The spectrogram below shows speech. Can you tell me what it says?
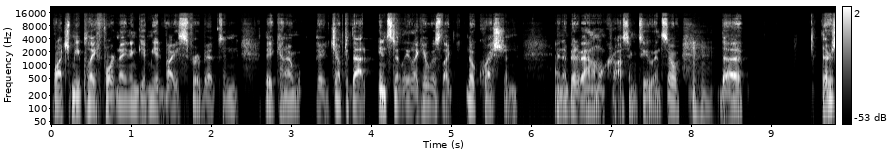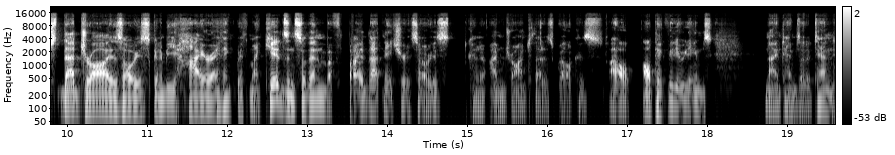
watch me play Fortnite and give me advice for a bit?" And they kind of they jumped at that instantly, like it was like no question, and a bit of Animal Crossing too. And so mm-hmm. the there's that draw is always going to be higher, I think, with my kids, and so then by that nature, it's always kind of I'm drawn to that as well because I'll I'll pick video games nine times out of ten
